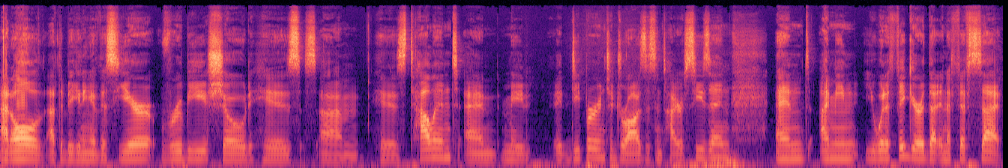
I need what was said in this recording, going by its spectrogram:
at all at the beginning of this year. Ruby showed his um his talent and made it deeper into draws this entire season. And I mean, you would have figured that in a fifth set,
